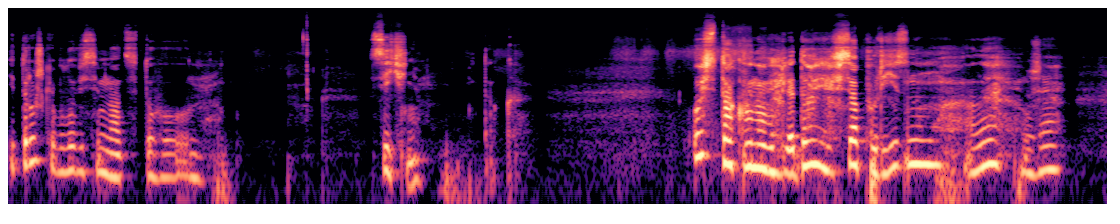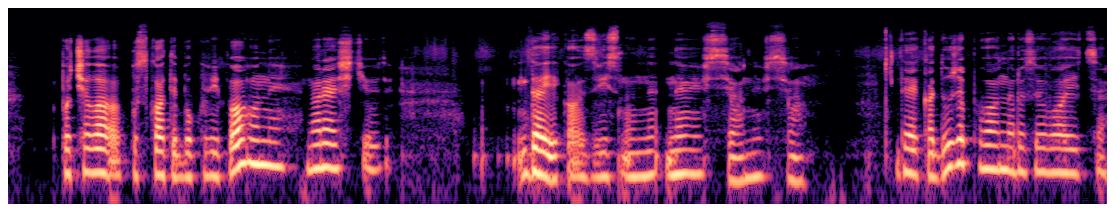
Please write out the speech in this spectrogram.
і трошки було 18 січня. Так. Ось так вона виглядає, вся по-різному, але вже почала пускати бокові пагони нарешті. Деяка, звісно, не, не вся, не вся. Деяка дуже погано розвивається.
